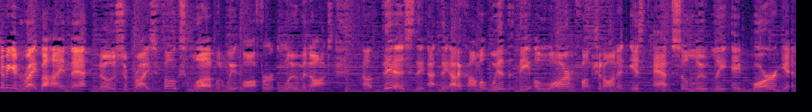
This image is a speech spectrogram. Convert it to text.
Coming in right behind that, no surprise, folks love when we offer Luminox. Now, this, the, uh, the Atacama with the alarm function on it, is absolutely a bargain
